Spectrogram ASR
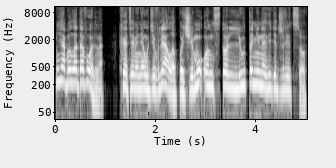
Я была довольна, хотя меня удивляло, почему он столь люто ненавидит жрецов.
